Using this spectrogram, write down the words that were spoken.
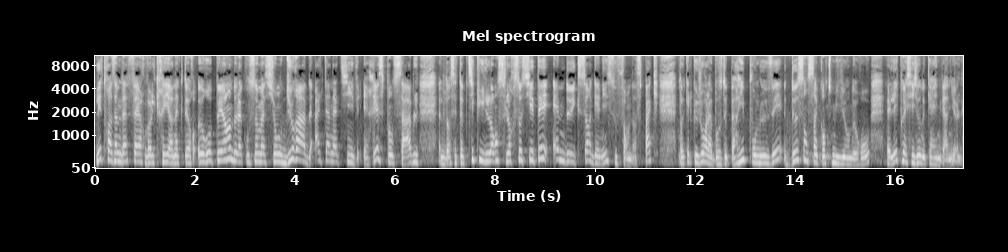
Les trois hommes d'affaires veulent créer un acteur européen de la consommation durable, alternative et responsable. Dans cette optique, ils lancent leur société M2X Organise sous forme d'un SPAC dans quelques jours à la Bourse de Paris pour lever 250 millions d'euros. Les précisions de Karine Verniol.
